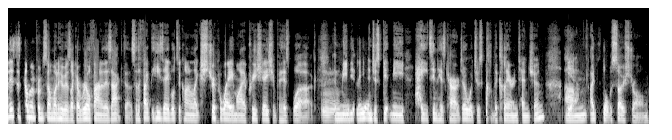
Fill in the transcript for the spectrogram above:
this is coming from someone who is like a real fan of this actor. So the fact that he's able to kind of like strip away my appreciation for his work Mm. immediately and just get me hating his character, which was the clear intention, um, I thought was so strong.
